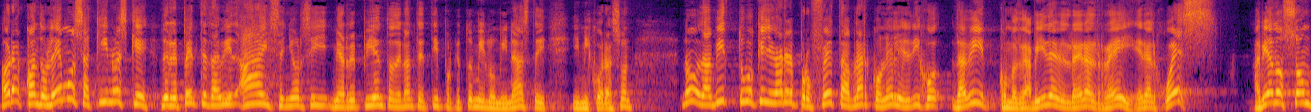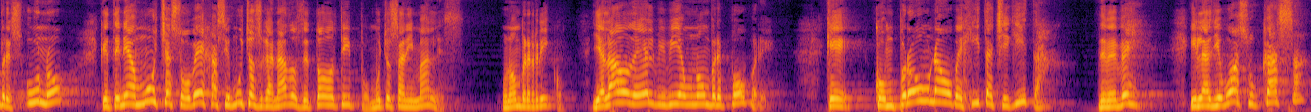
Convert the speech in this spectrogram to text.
Ahora, cuando leemos aquí, no es que de repente David, ay Señor, sí, me arrepiento delante de ti porque tú me iluminaste y, y mi corazón. No, David tuvo que llegar el profeta a hablar con él y le dijo, David, como David era el rey, era el juez. Había dos hombres, uno que tenía muchas ovejas y muchos ganados de todo tipo, muchos animales, un hombre rico. Y al lado de él vivía un hombre pobre, que compró una ovejita chiquita de bebé y la llevó a su casa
